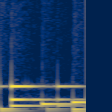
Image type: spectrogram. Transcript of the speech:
you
